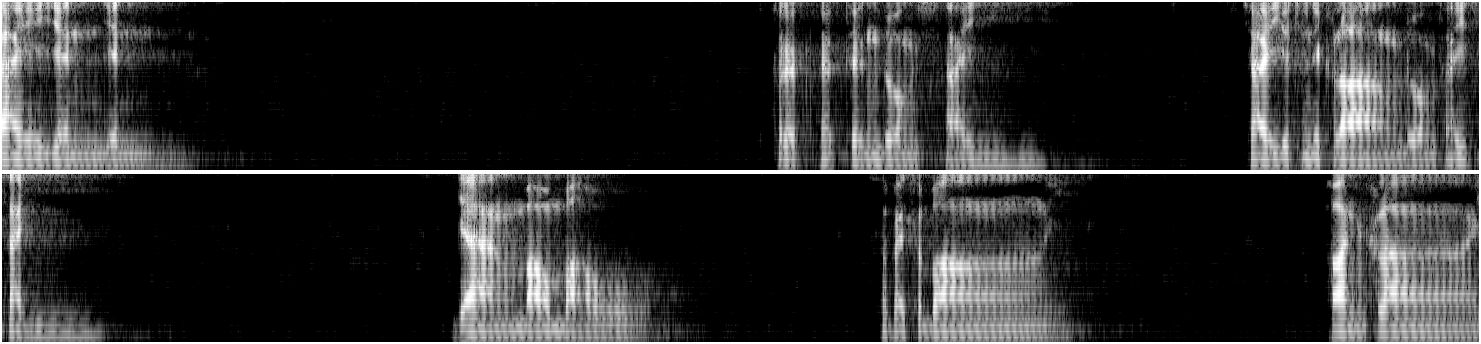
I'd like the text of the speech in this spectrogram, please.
ใจเย็นเย็น ตรึกนึกถึงดวงใส ใจหยุดอยู่ในกลางดวงใสใส อย่างเบาเบาสบายสบายผ่อนคลาย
